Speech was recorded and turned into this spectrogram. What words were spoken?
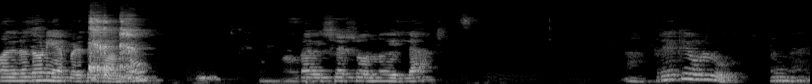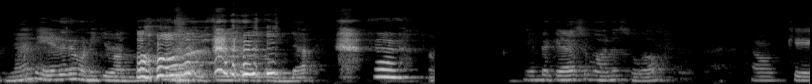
പതിനൊന്ന് മണിയായപ്പോഴത്തേക്ക് വന്നു. അവിടെ വിശേഷമൊന്നുമില്ല. അത്രയൊക്കെ ഉള്ളൂ. ഞാൻ ഏഴര മണിക്ക് വന്നു. ഇല്ല എന്റെ ക്യാഷ് മോന് സുഖം. ഓക്കേ.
